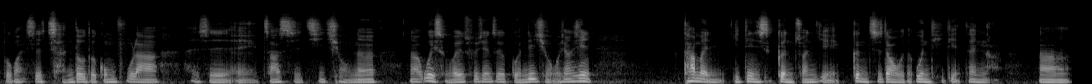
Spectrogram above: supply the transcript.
不管是缠斗的功夫啦，还是诶扎实击球呢，那为什么会出现这个滚地球？我相信他们一定是更专业，更知道我的问题点在哪。那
